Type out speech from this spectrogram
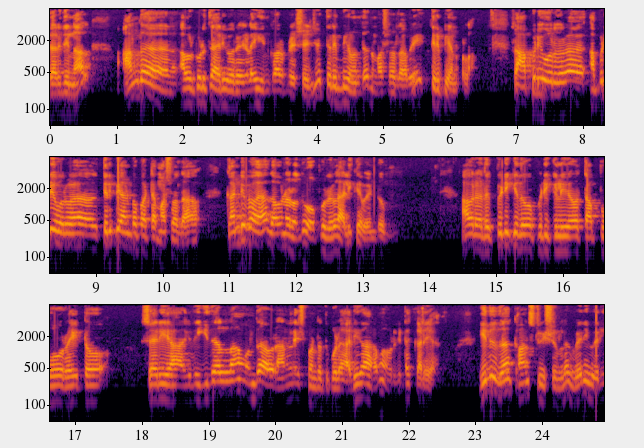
கருதினால் அந்த அவர் கொடுத்த அறிவுரைகளை இன்கார்பரேட் செஞ்சு திருப்பி வந்து அந்த மசோதாவை திருப்பி அனுப்பலாம். ஸோ அப்படி ஒரு தடவை அப்படி ஒரு திருப்பி அனுப்பப்பட்ட மசோதா கண்டிப்பாக கவர்னர் வந்து ஒப்புதல் அளிக்க வேண்டும். அவர் அது பிடிக்குதோ பிடிக்கலையோ தப்போ ரைட்டோ சரியா? இது இதெல்லாம் வந்து அவர் அனலைஸ் பண்ணுறதுக்குள்ள அதிகாரம் அவர்கிட்ட கிடையாது. இதுதான் கான்ஸ்டியூஷனில் வெரி வெரி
